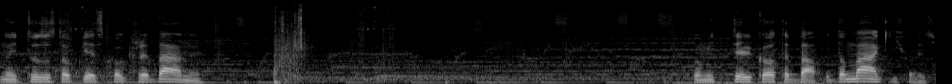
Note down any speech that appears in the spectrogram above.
No i tu został pies pogrzebany. Bo mi tylko o te buffy do magii chodzi.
